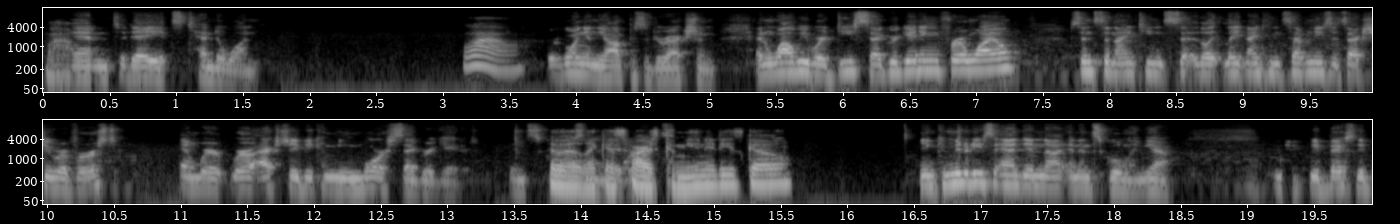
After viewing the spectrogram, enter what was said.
Wow. And today it's 10 to one. Wow. We're going in the opposite direction. And while we were desegregating for a while, since the 19 late 1970s, it's actually reversed, and we're we're actually becoming more segregated in schools. So, like as far as communities go. In communities and in uh, and in schooling, yeah we basically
